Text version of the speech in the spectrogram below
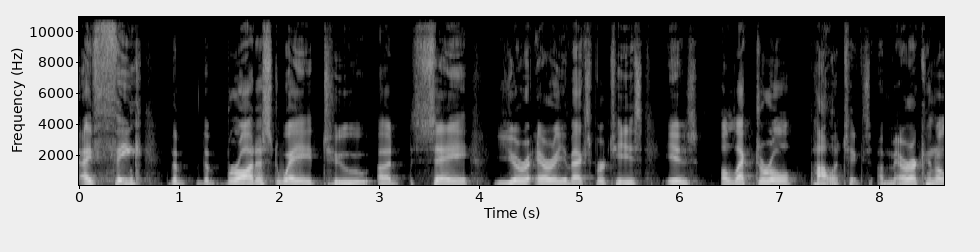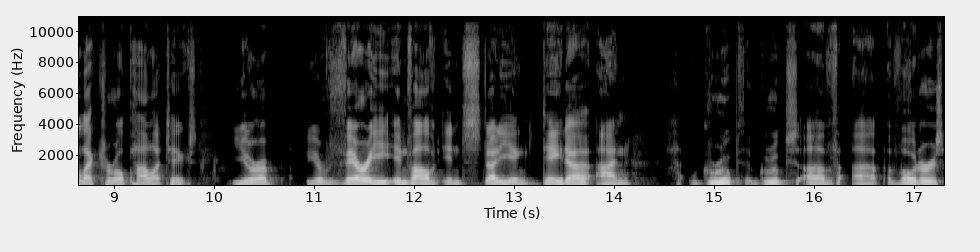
I, think the, the broadest way to uh, say your area of expertise is electoral politics, American electoral politics. You're, you're very involved in studying data on groups groups of uh, voters,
